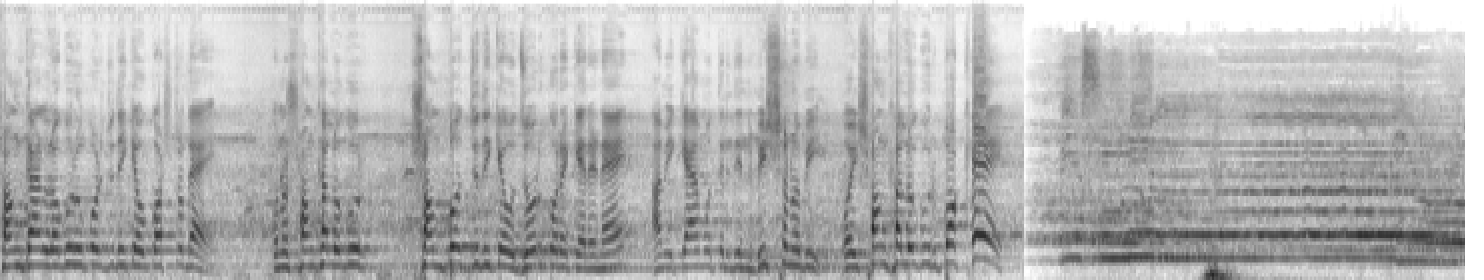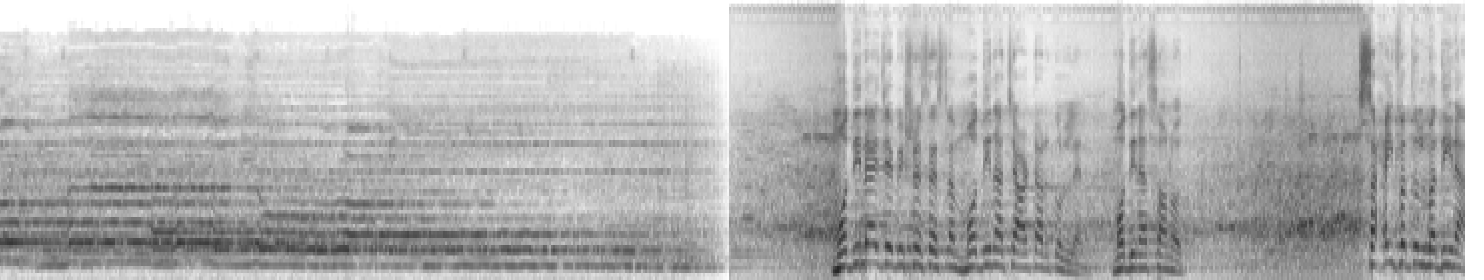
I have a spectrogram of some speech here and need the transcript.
সংখ্যার লঘুর উপর যদি কেউ কষ্ট দেয়, কোনো সংখ্যালঘুর সম্পদ যদি কেউ জোর করে কেড়ে নেয়, আমি কেয়ামতের দিন বিশ্বনবী ওই সংখ্যালঘুর পক্ষে মদিনায় যে বিষ্ণু ইসলাম, মদিনা চার্টার করলেন, মদিনা সনদ। সাহিফাতুল মদিনা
